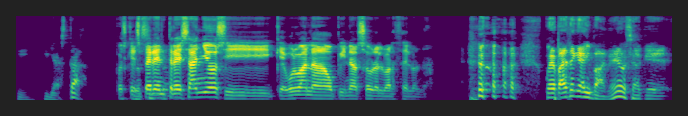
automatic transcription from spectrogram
y, ya está. Pues que esperen tres años y que vuelvan a opinar sobre el Barcelona. bueno, parece que ahí van, ¿eh? O sea que,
